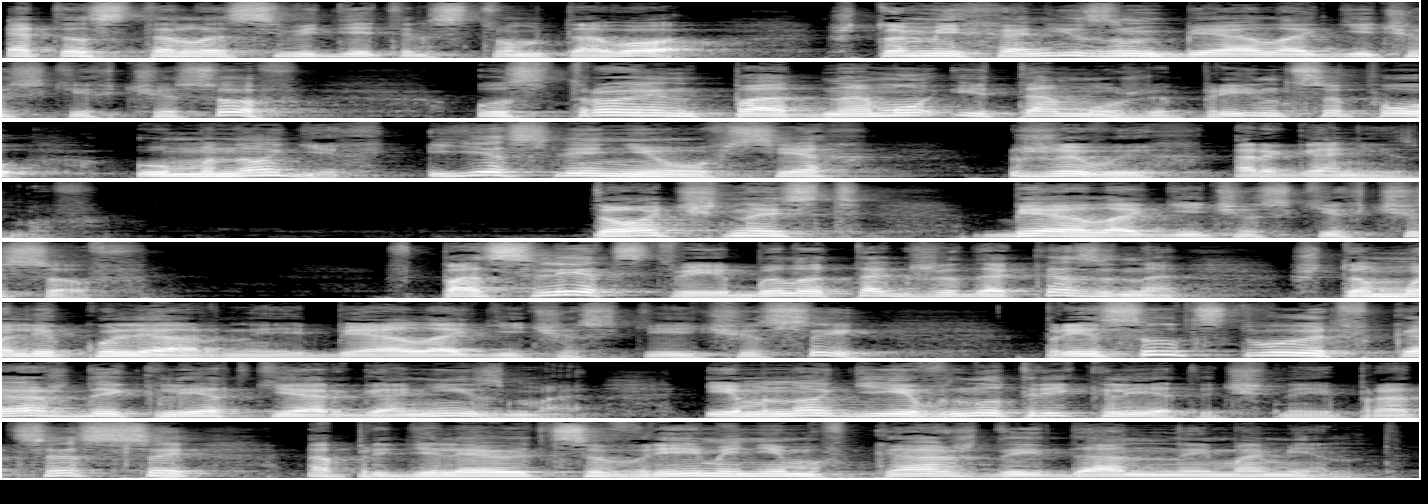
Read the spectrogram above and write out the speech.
Это стало свидетельством того, что механизм биологических часов – устроен по одному и тому же принципу у многих, если не у всех, живых организмов. Точность биологических часов. Впоследствии было также доказано, что молекулярные биологические часы присутствуют в каждой клетке организма, и многие внутриклеточные процессы определяются временем в каждый данный момент.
